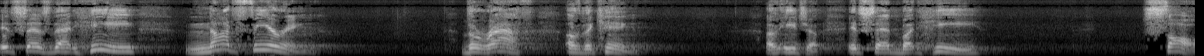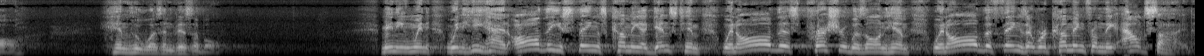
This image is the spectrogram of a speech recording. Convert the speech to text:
it says that he, not fearing the wrath of the king of Egypt, it said, but he saw him who was invisible. Meaning when, when he had all these things coming against him, when all this pressure was on him, when all the things that were coming from the outside,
